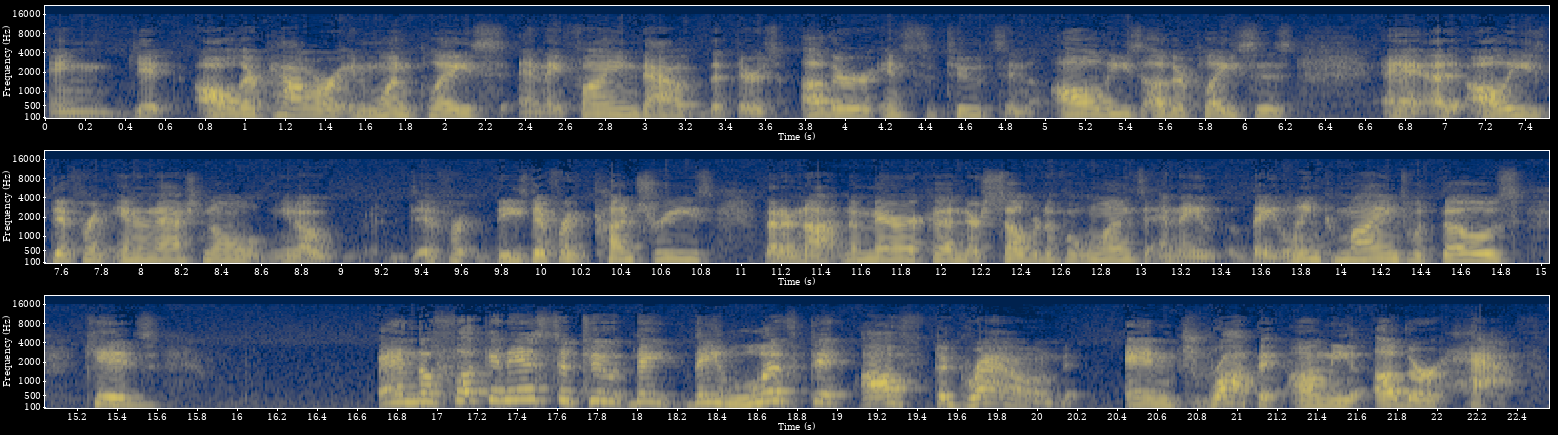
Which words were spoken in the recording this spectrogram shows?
and get all their power in one place and they find out that there's other institutes in all these other places and uh, all these different international, you know, different these different countries that are not in America, and there's several different ones, and they they link minds with those kids. And the fucking institute, they they lift it off the ground and drop it on the other half.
